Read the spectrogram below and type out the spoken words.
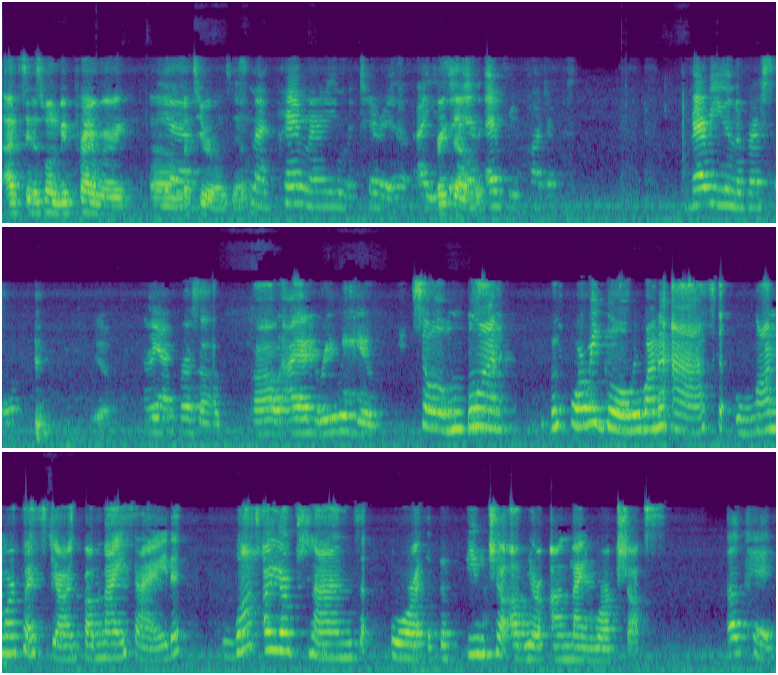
I'd say that's one of the primary um, Yeah. materials. Yeah. It's my primary material. I For use it in every project. Very universal. Yeah. Yeah. Universal. Oh, I agree with you. So, Moan, before we go, we want to ask one more question from my side. What are your plans for the future of your online workshops? Okay,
